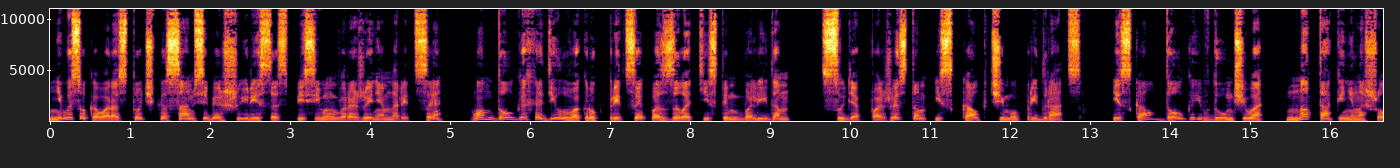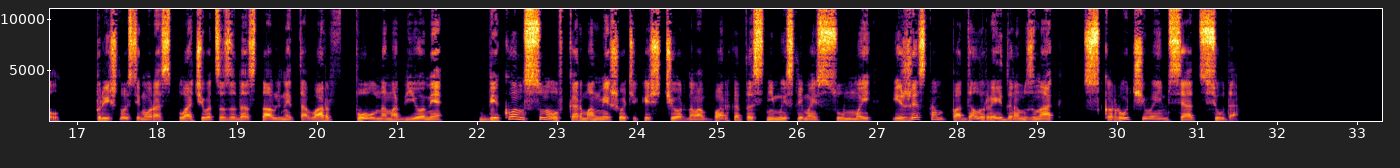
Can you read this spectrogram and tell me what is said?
Невысокого росточка, сам себя шире, со спесивым выражением на лице, он долго ходил вокруг прицепа с золотистым болидом. Судя по жестам, искал к чему придраться. Искал долго и вдумчиво, но так и не нашел. Пришлось ему расплачиваться за доставленный товар в полном объеме. Бекон сунул в карман мешочек из черного бархата с немыслимой суммой и жестом подал рейдерам знак «Скручиваемся отсюда».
